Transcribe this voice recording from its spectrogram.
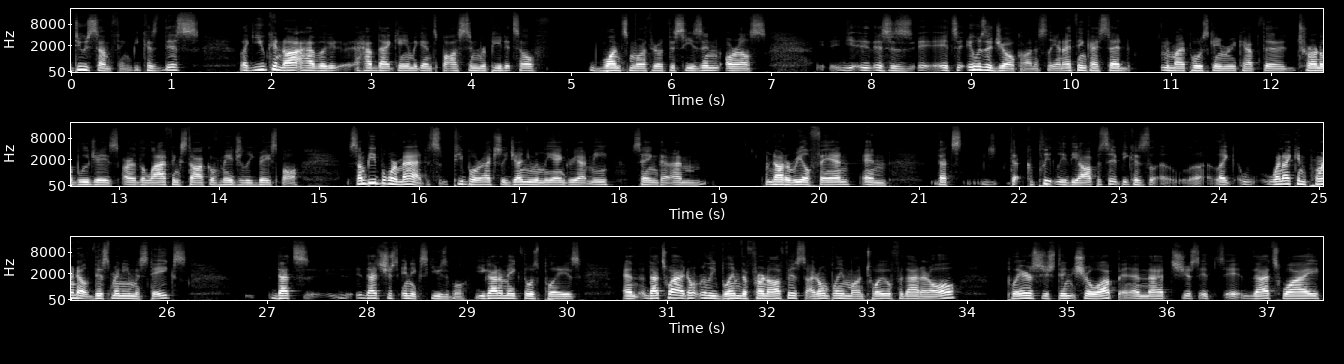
do something because this like you cannot have a have that game against Boston repeat itself once more throughout the season, or else this is it's it was a joke honestly, and I think I said in my post game recap the Toronto Blue Jays are the laughing stock of Major League Baseball. Some people were mad. Some people are actually genuinely angry at me, saying that I'm not a real fan, and that's completely the opposite. Because uh, like when I can point out this many mistakes, that's that's just inexcusable. You got to make those plays, and that's why I don't really blame the front office. I don't blame Montoyo for that at all. Players just didn't show up, and that's just it's it, that's why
